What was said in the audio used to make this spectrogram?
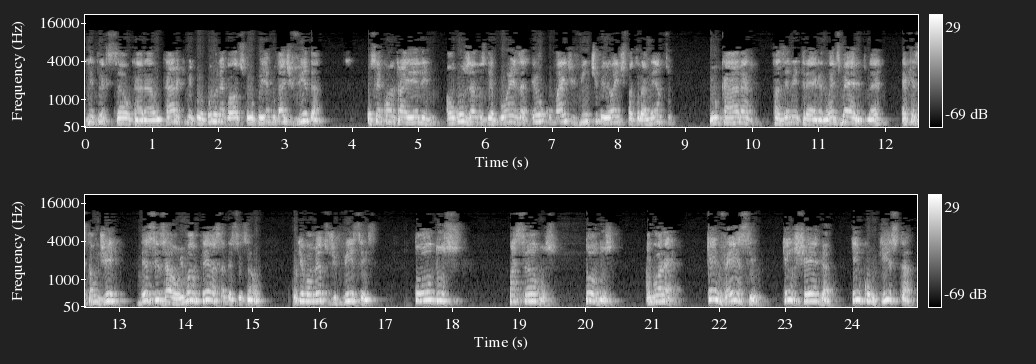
reflexão, cara. O cara que me colocou no negócio, falou que eu ia mudar de vida. Você encontrar ele alguns anos depois, eu com mais de 20 milhões de faturamento, e o cara fazendo entrega. Não é desmérito, né? É questão de decisão e manter essa decisão. Porque momentos difíceis, todos passamos. Todos. Agora, quem vence quem chega, quem conquista,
